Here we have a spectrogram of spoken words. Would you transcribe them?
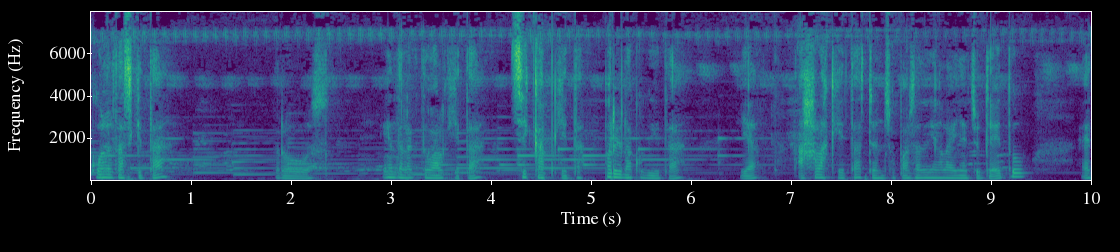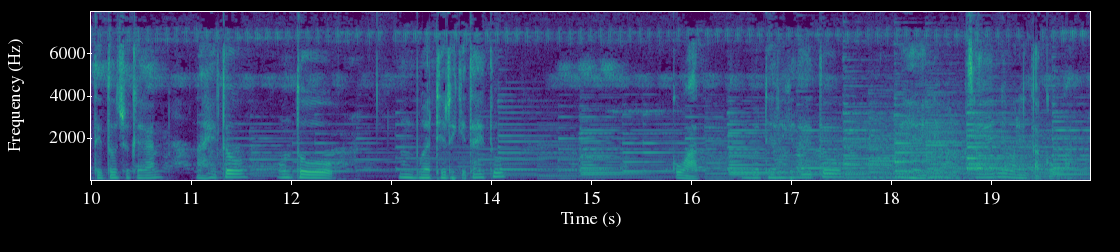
kualitas kita terus intelektual kita sikap kita perilaku kita ya. Akhlak kita dan sopan santun yang lainnya juga itu attitude juga kan. Nah itu untuk membuat diri kita itu kuat. Membuat diri kita itu oh ya ini saya ini wanita kuat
